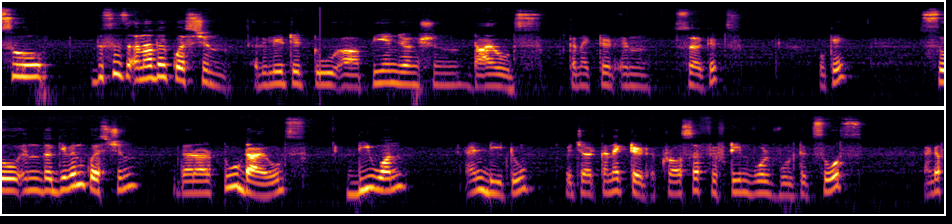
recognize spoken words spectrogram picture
So this is another question related to uh, PN junction diodes connected in circuits. Okay. So in the given question there are two diodes D1 and D2 which are connected across a 15 volt voltage source and a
